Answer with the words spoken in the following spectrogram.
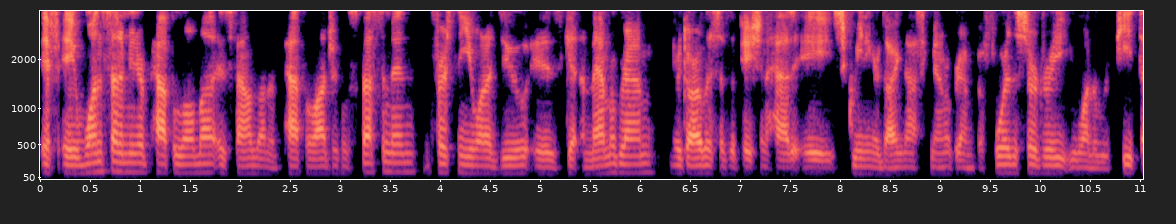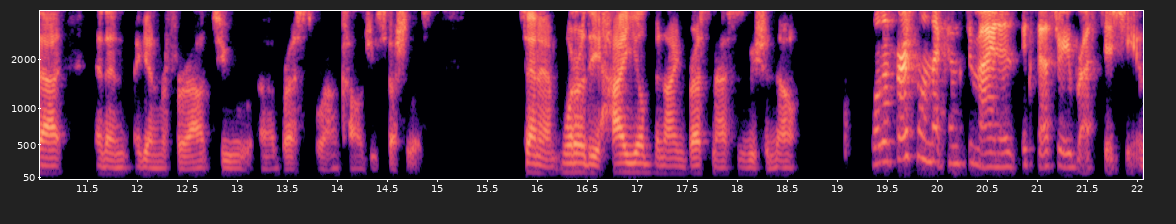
If a one centimeter papilloma is found on a pathological specimen, the first thing you want to do is get a mammogram, regardless if the patient had a screening or diagnostic mammogram before the surgery. You want to repeat that and then again refer out to a breast or oncology specialist. Sanam, what are the high yield benign breast masses we should know? Well, the first one that comes to mind is accessory breast tissue.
